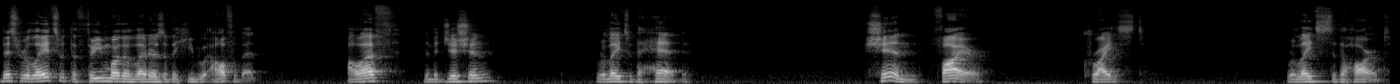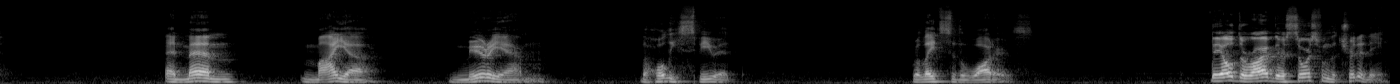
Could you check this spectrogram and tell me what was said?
this relates with the three mother letters of the Hebrew alphabet. Aleph, the magician, relates with the head. Shin, fire, Christ, relates to the heart. And Mem, Maya, Miriam, the Holy Spirit, relates to the waters. They all derive their source from the Trinity.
